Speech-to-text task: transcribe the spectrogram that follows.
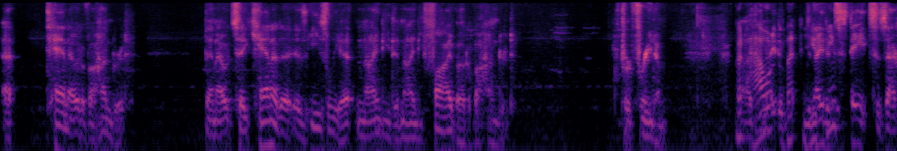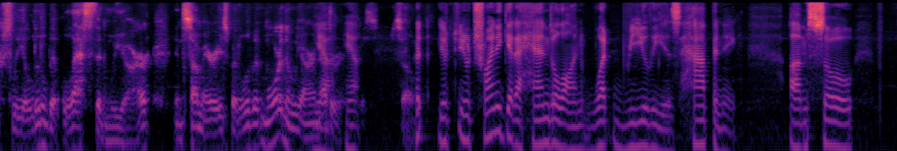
at 10 out of 100, then I would say Canada is easily at 90 to 95 out of 100 for freedom. But uh, how? United, but United think, States is actually a little bit less than we are in some areas, but a little bit more than we are in yeah, other areas. Yeah. So you're you know trying to get a handle on what really is happening. Um, so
